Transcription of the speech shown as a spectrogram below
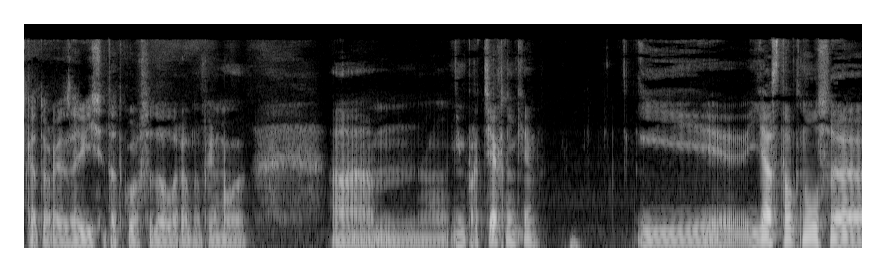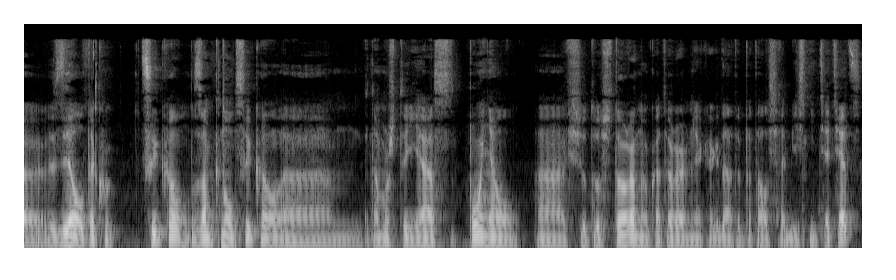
которые зависят от курса доллара напрямую, импорт техники. И я столкнулся, сделал такой цикл, замкнул цикл, потому что я понял всю ту сторону, которую мне когда-то пытался объяснить отец,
